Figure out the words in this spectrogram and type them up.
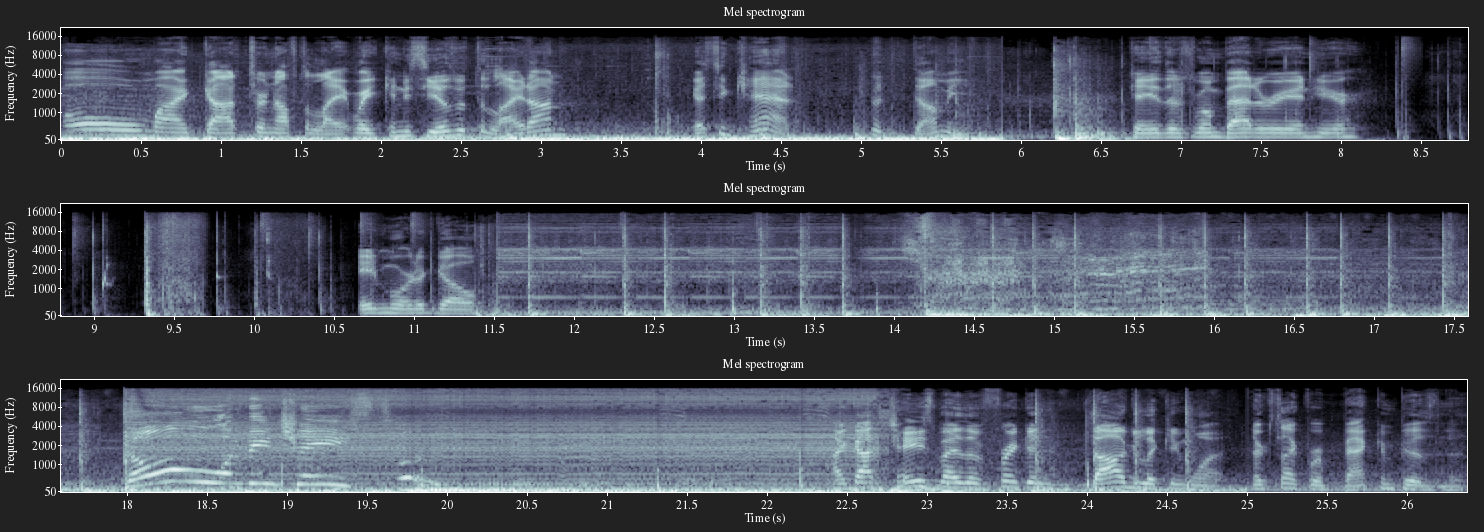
Oh my god, turn off the light. Wait, can you see us with the light on? Guess you can. What a dummy. Okay, there's one battery in here. Eight more to go. No, I'm being chased. I got chased by the freaking dog looking one. Looks like we're back in business.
